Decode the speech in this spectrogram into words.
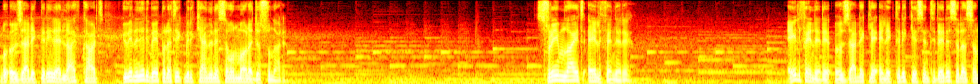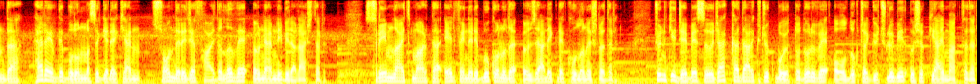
Bu özellikleriyle Lifecard, güvenilir ve pratik bir kendine savunma aracı sunar. Streamlight El Feneri El feneri özellikle elektrik kesintileri sırasında her evde bulunması gereken son derece faydalı ve önemli bir araçtır. Streamlight marka el feneri bu konuda özellikle kullanışlıdır. Çünkü cebe sığacak kadar küçük boyutludur ve oldukça güçlü bir ışık yaymaktadır.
